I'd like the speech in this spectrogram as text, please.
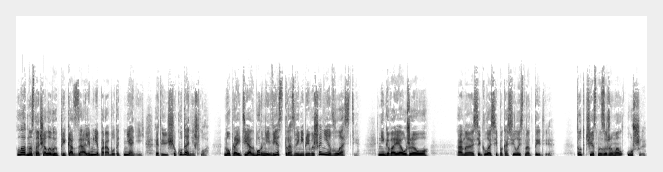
Ладно, сначала вы приказали мне поработать няней, это еще куда ни шло. Но пройти отбор невест разве не превышение власти? Не говоря уже о...» Она осеклась и покосилась на Тедди. Тот честно зажимал уши,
